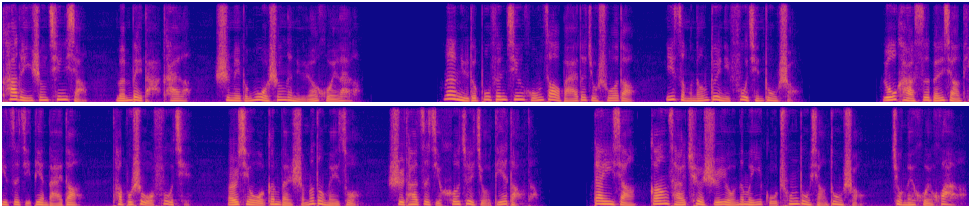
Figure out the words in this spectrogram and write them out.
咔的一声轻响，门被打开了，是那个陌生的女人回来了。那女的不分青红皂白的就说道：“你怎么能对你父亲动手？”卢卡斯本想替自己辩白道：“他不是我父亲，而且我根本什么都没做，是他自己喝醉酒跌倒的。”但一想，刚才确实有那么一股冲动想动手，就没回话了。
